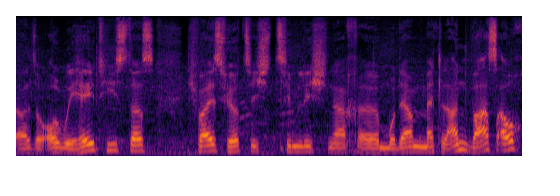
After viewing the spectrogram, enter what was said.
also All We Hate hieß das. Ich weiß, hört sich ziemlich nach äh, modernem Metal an, war es auch.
